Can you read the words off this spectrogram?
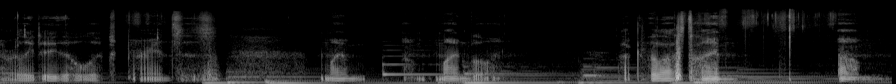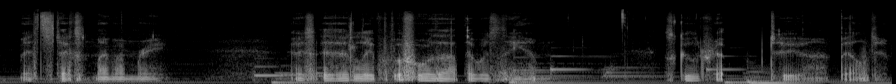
I really do. The whole experience is mind, mind blowing. Like the last time um, it sticks in my memory is, Italy, but before that there was the um, school trip to uh, Belgium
